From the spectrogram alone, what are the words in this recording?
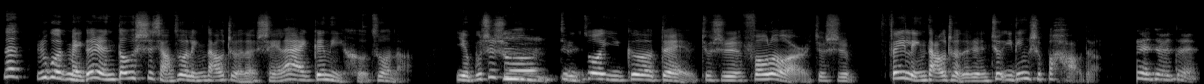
那如果每个人都是想做领导者的，谁来跟你合作呢？也不是说你做一个对，就是 follower，就是非领导者的人就一定是不好的。对对对，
